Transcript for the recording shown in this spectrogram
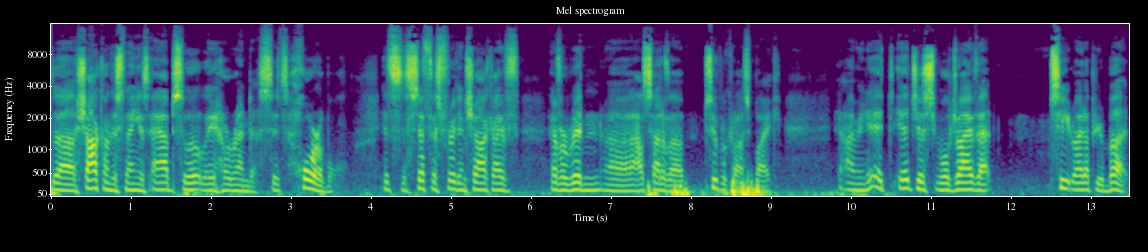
the shock on this thing is absolutely horrendous. It's horrible. It's the stiffest friggin' shock I've ever ridden uh, outside of a supercross bike. I mean, it, it just will drive that seat right up your butt.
